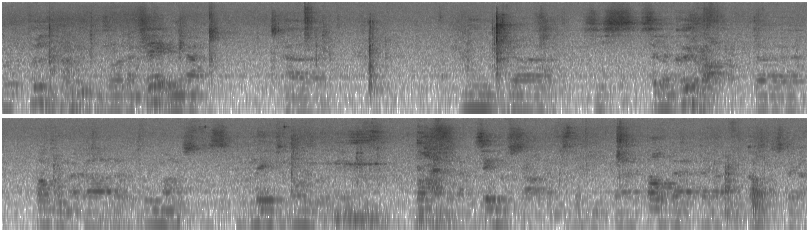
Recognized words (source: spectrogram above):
on põlvkonna muutmise organiseerimine ning siis selle kõrvalt pakume ka võimalust siis probleemseid olukordi lahendada või selgust saada, mis tekib taotlejatega, kahtlustega.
